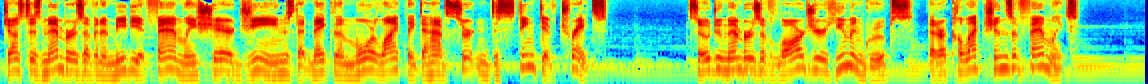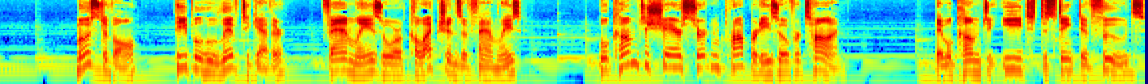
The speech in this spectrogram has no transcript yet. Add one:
Just as members of an immediate family share genes that make them more likely to have certain distinctive traits, so do members of larger human groups that are collections of families. Most of all, people who live together, families or collections of families, will come to share certain properties over time. They will come to eat distinctive foods,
